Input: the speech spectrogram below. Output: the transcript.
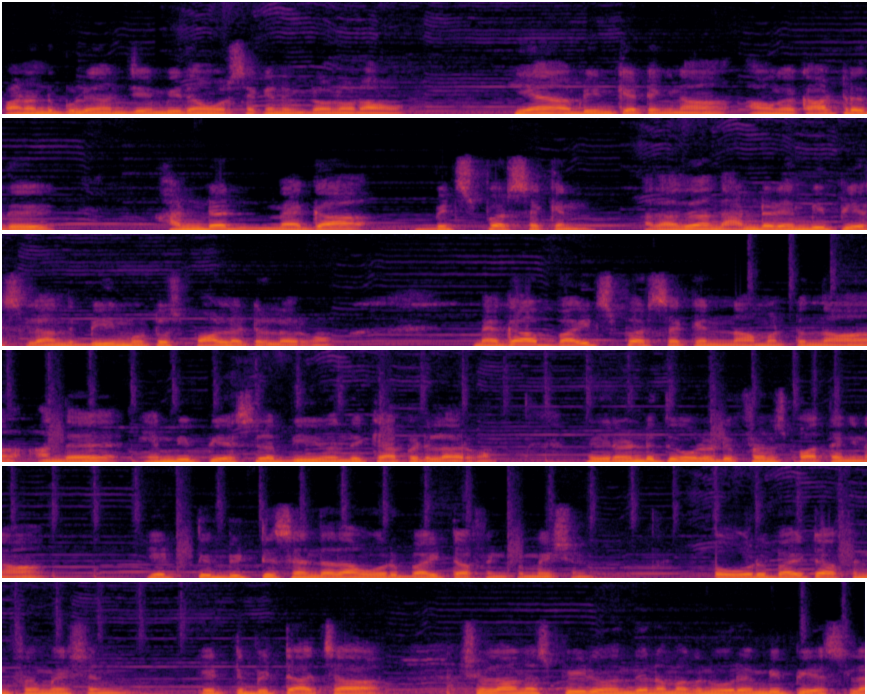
பன்னெண்டு புள்ளி அஞ்சு எம்பி தான் ஒரு செகண்டுக்கு டவுன்லோட் ஆகும். ஏன் அப்படின்னு கேட்டிங்கன்னா அவங்க காட்டுறது hundred mega bits per second அதாவது அந்த ஹண்ட்ரட் எம்பிபிஎஸில் அந்த பி மட்டும் ஸ்மால் லெட்டரில் இருக்கும். மெகா பைட்ஸ் பர் செகண்ட்னா மட்டும்தான் அந்த எம்பிபிஎஸில் பி வந்து கேபிட்டலாக இருக்கும். இது ரெண்டுத்துக்கும் உள்ள டிஃப்ரென்ஸ் பார்த்தீங்கன்னா எட்டு பிட்டு சேர்ந்தால் தான் ஒரு பைட் ஆஃப் இன்ஃபர்மேஷன் இப்போ ஒரு பைட் ஆஃப் இன்ஃபர்மேஷன் எட்டு பிட் ஆச்சா? ஆக்சுவலான ஸ்பீடு வந்து நமக்கு நூறு எம்பிபிஎஸ்ல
